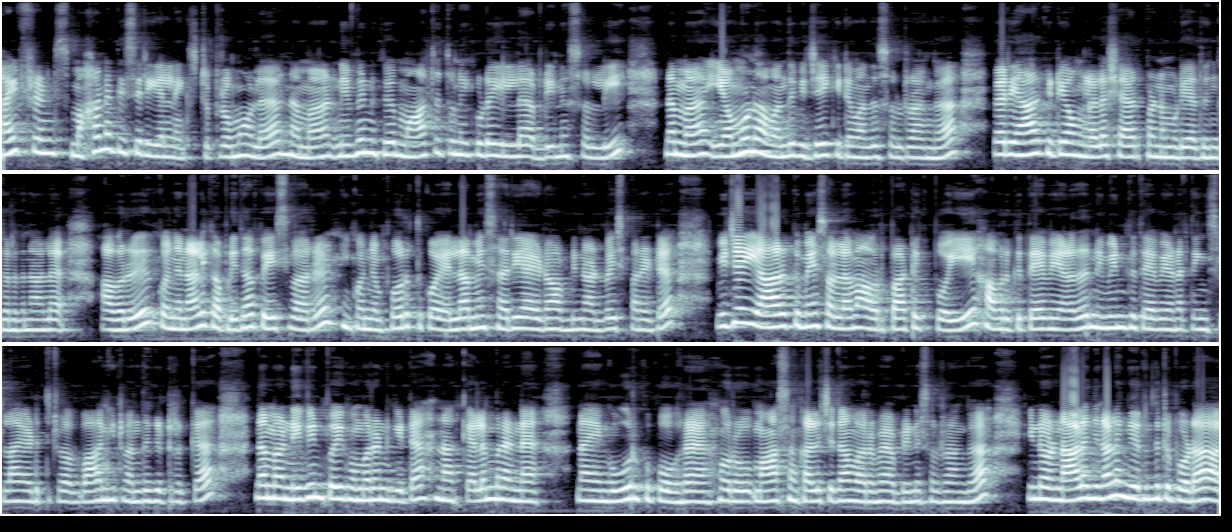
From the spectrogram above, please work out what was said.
Hi friends Mahanadi serial next ப்ரொமோவில் நம்ம நிவினுக்கு மாற்று துணி கூட இல்லை அப்படின்னு சொல்லி நம்ம யமுனா வந்து விஜய்கிட்ட வந்து சொல்கிறாங்க வேறு யார்கிட்டயும் அவங்களால ஷேர் பண்ண முடியாதுங்கிறதுனால அவர் கொஞ்ச நாளைக்கு அப்படி தான் பேசுவார். நீ கொஞ்சம் பொறுத்துக்கோ எல்லாமே சரியாயிடும் அப்படின்னு அட்வைஸ் பண்ணிவிட்டு விஜய் யாருக்குமே சொல்லாமல் அவர் பாட்டுக்கு போய் அவருக்கு தேவையானது நிவினுக்கு தேவையான திங்ஸ்லாம் எடுத்துகிட்டு வாங்கிட்டு வந்துக்கிட்டு இருக்க. நம்ம நிவின் போய் குமரன் கிட்ட நான் கிளம்புறேன்னு நான் எங்கள் ஊருக்கு போகிறேன். ஒரு மாதம் கழித்து தான் வருவேன் அப்படின்னு சொல்கிறாங்க இன்னொரு நாலஞ்சு நாள் இங்கே இருந்துட்டு போடா.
